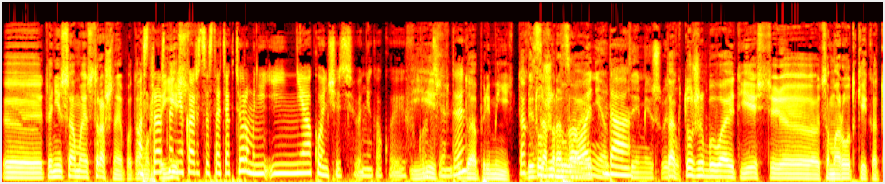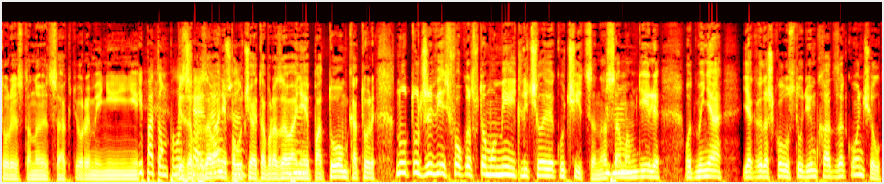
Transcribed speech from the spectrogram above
это не самое страшное, потому а что страшно, есть... мне кажется, стать актером и, не окончить никакой факультет, есть да? куда применить. Так Без тоже образования, бывает. Да. ты имеешь в виду? Так тоже бывает. Есть э, самородки, которые становятся актерами не, не и потом без образования, да, получают образование mm-hmm. потом, которые... Ну, тут же весь фокус в том, умеет ли человек учиться. На mm-hmm. самом деле, вот меня, я когда школу-студию МХАТ закончил,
